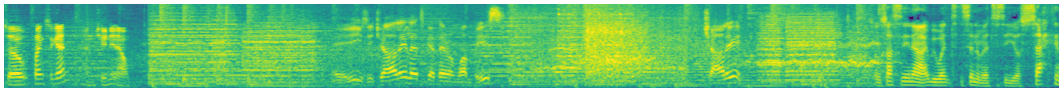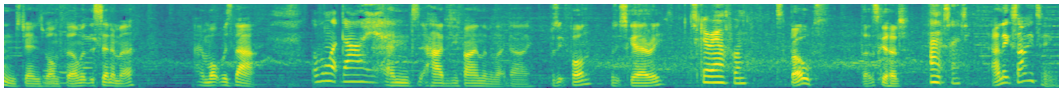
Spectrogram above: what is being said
So thanks again, and tune in out. Hey, easy, Charlie. Let's get there in one piece. Charlie? On Saturday night, we went to the cinema to see your second James Bond film at the cinema. And what was that? Love and Let Die. And how did you find Living and Let Die? Was it fun? Was it scary? Scary and fun. It's both. That's good. And exciting. And exciting.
